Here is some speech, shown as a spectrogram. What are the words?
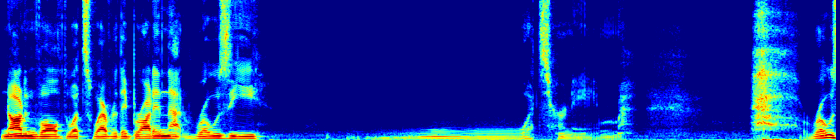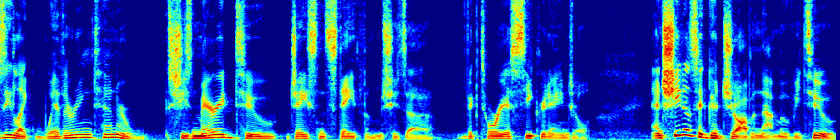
not involved whatsoever. They brought in that Rosie. What's her name? Rosie like Witherington, or she's married to Jason Statham. She's a Victoria's Secret angel, and she does a good job in that movie too.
